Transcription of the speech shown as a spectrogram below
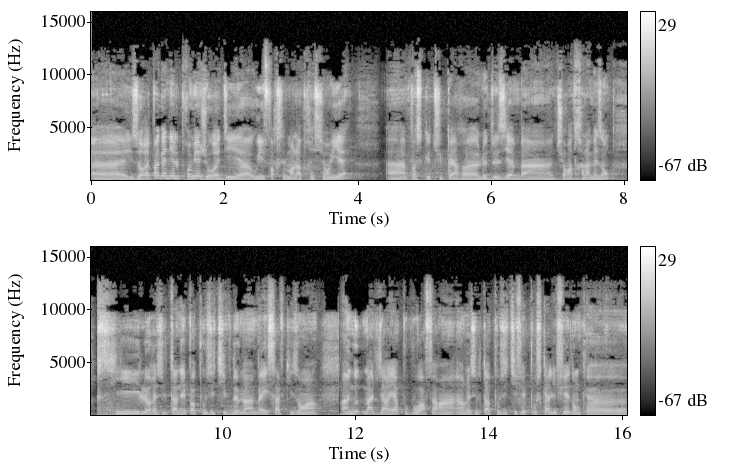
Euh, ils n'auraient pas gagné le premier, j'aurais dit euh, oui, forcément la pression y est. Euh, parce que tu perds euh, le deuxième, ben tu rentres à la maison. Si le résultat n'est pas positif demain, ben ils savent qu'ils ont un, autre match derrière pour pouvoir faire un, un résultat positif et pour se qualifier. Donc euh,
